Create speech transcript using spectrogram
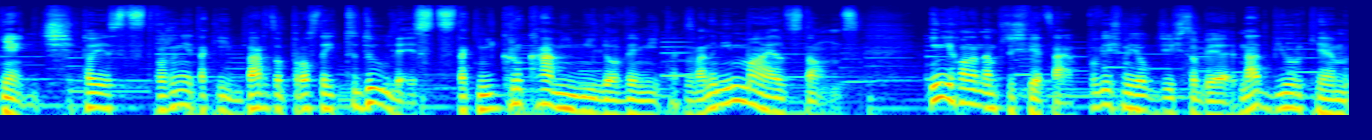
5 to jest stworzenie takiej bardzo prostej to-do list z takimi krokami milowymi, tak zwanymi milestones. I niech ona nam przyświeca. Powieśmy ją gdzieś sobie nad biurkiem,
